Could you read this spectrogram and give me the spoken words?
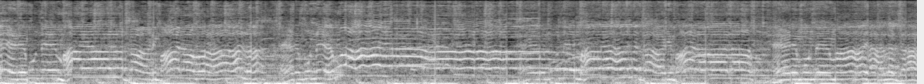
એણે મને માયા લગાડી મારા વાલા એણે મને માયા. એણે મને માયા લગાડી મારા વાલા લગાડી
